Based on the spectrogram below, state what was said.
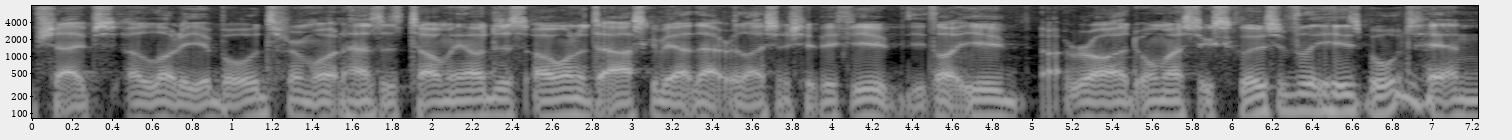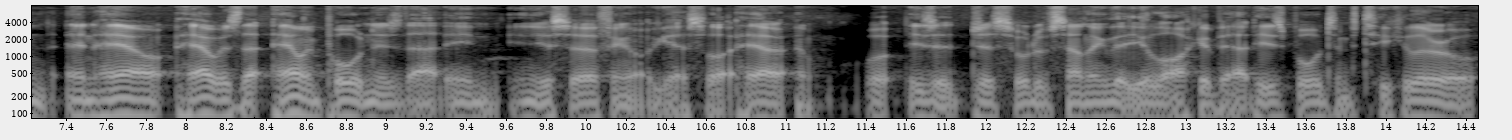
shapes a lot of your boards from what Has has told me. I just I wanted to ask about that relationship. If you like you ride almost exclusively his boards, and and how how is that? How important is that in, in your surfing? I guess like how what is it? Just sort of something that you like about his boards in particular, or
